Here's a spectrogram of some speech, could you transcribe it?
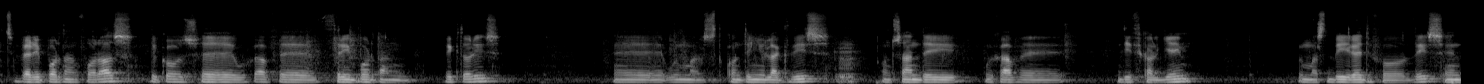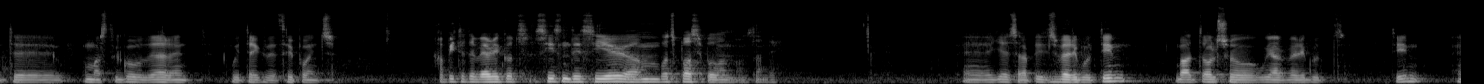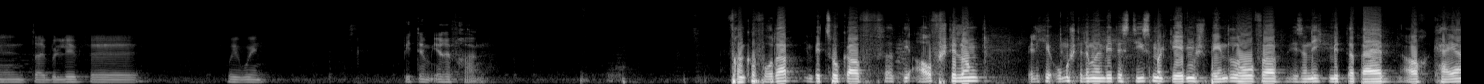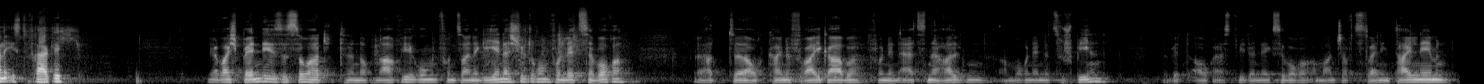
It's very important for us because uh, we have uh, three important victories. Uh, we must continue like this. On Sunday, we have a difficult game we must be ready for this and uh, we must go there and we take the three points. Rapid had a very good season this year. Um, what's possible on, on Sunday? Uh, yes, Rapid is a very good team, but also we are a very good team and I believe uh, we win. Bitte um Ihre Fragen. Franco Foda, in Bezug auf die Aufstellung. Welche Umstellungen wird es diesmal geben? Spendelhofer ist ja nicht mit dabei, auch Keiern ist fraglich. Ja, bei Spendi ist es so, hat noch Nachwirkungen von seiner Gehirnerschütterung von letzter Woche. Er hat äh, auch keine Freigabe von den Ärzten erhalten, am Wochenende zu spielen. Er wird auch erst wieder nächste Woche am Mannschaftstraining teilnehmen.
